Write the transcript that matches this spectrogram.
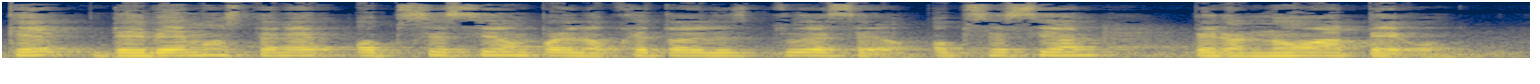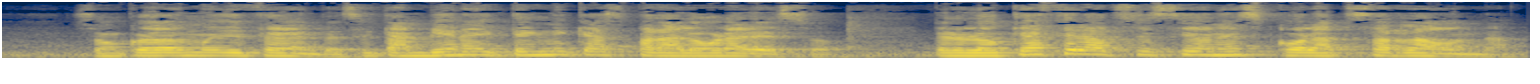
que debemos tener obsesión por el objeto de tu deseo. Obsesión, pero no apego. Son cosas muy diferentes. Y también hay técnicas para lograr eso. Pero lo que hace la obsesión es colapsar la onda.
